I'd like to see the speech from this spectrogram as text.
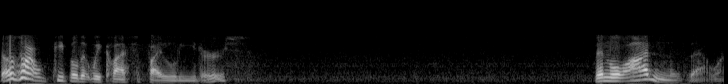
Those aren't people that we classify leaders. Bin Laden is that way.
